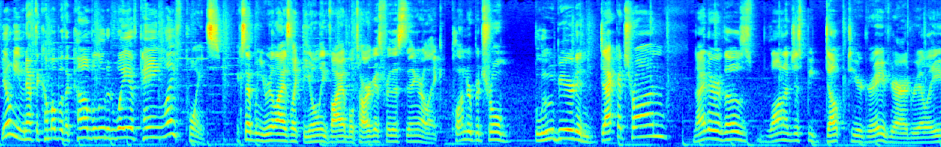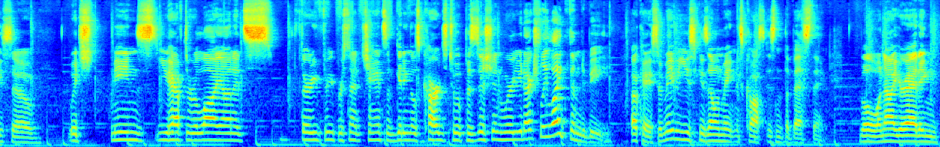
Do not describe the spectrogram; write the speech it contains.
you don't even have to come up with a convoluted way of paying life points. Except when you realize like the only viable targets for this thing are like Plunder Patroll, Bluebeard, and Decatron. Neither of those want to just be dumped to your graveyard, really, so... Which means you have to rely on its 33% chance of getting those cards to a position where you'd actually like them to be. Okay, so maybe using his own maintenance cost isn't the best thing. Well, well now you're adding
